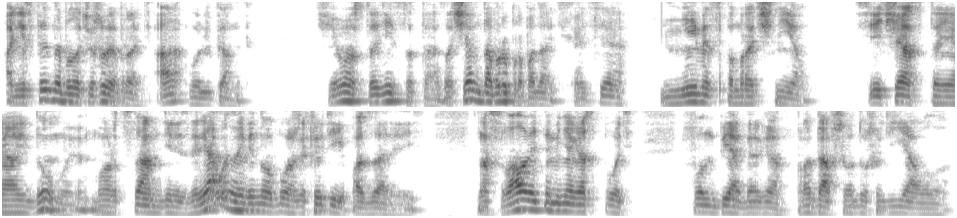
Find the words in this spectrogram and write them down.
А не стыдно было чужое брать, а, Вольфганг? Чего стыдиться-то? Зачем добру пропадать? Хотя немец помрачнел. Сейчас-то я и думаю, может, в самом деле зря мы на вино божьих людей позарились. Наслал ведь на меня Господь фон Бяберга, продавшего душу дьяволу.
